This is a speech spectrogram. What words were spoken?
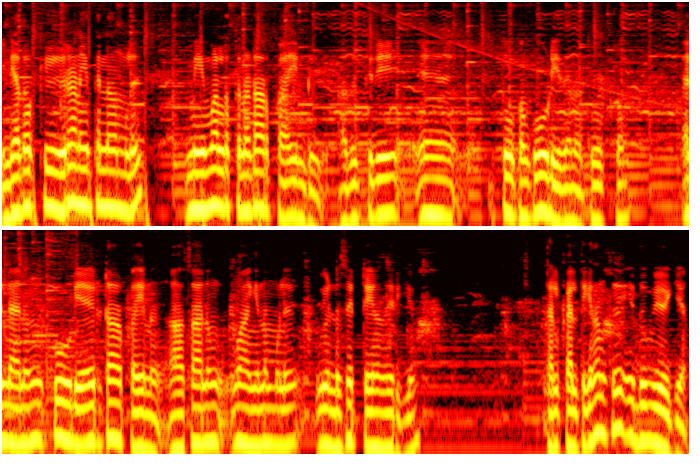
ഇനി അതൊക്കെ കീറാണെങ്കിൽ തന്നെ നമ്മൾ മീൻ വളർത്തുന്ന ടാർപ്പായ ഉണ്ട്. അത് ഇത്തിരി തൂക്കം കൂടിയതാണ്. തൂക്കം എല്ലാവരും കൂടിയ ഒരു ടാർപ്പായാണ്. ആ സാധനം വാങ്ങി നമ്മൾ വീണ്ടും സെറ്റ് ചെയ്യുന്നതായിരിക്കും തൽക്കാലത്തേക്ക് നമുക്ക് ഇത് ഉപയോഗിക്കാം.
